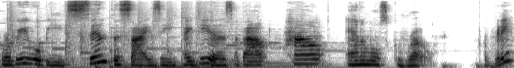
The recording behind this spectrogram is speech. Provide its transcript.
where we will be synthesizing ideas about how animals grow. Ready?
